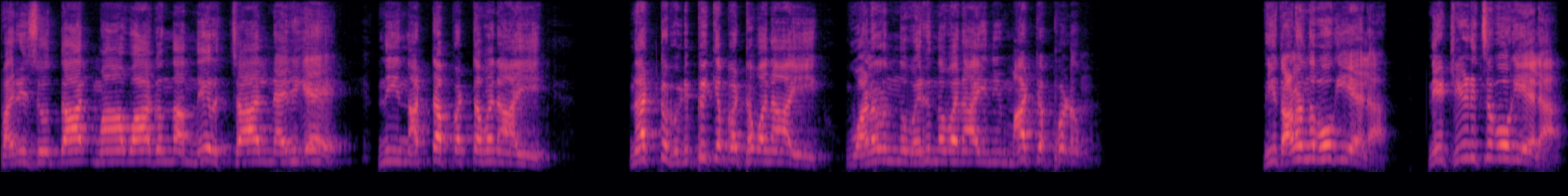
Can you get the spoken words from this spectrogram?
പരിശുദ്ധാത്മാവാകുന്ന നീർച്ചാലിനരികെ നീ നട്ടപ്പെട്ടവനായി നട്ടുപിടിപ്പിക്കപ്പെട്ടവനായി വളർന്നു വരുന്നവനായി നീ മാറ്റപ്പെടും. നീ തളർന്നു പോകുകയല്ല. നീ ക്ഷീണിച്ചു പോകുകയല്ല.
